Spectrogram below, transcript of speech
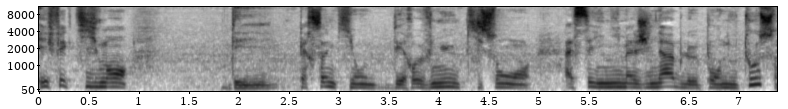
effectivement des personnes qui ont des revenus qui sont assez inimaginables pour nous tous.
